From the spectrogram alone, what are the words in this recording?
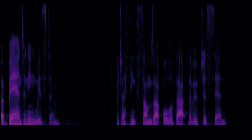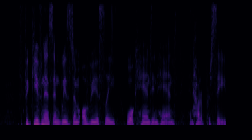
abandoning wisdom, which I think sums up all of that that we've just said. Forgiveness and wisdom obviously walk hand in hand in how to proceed.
